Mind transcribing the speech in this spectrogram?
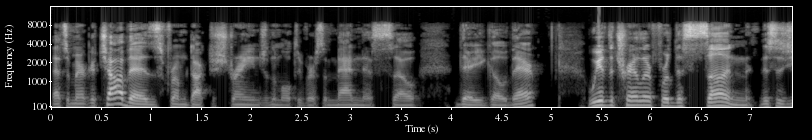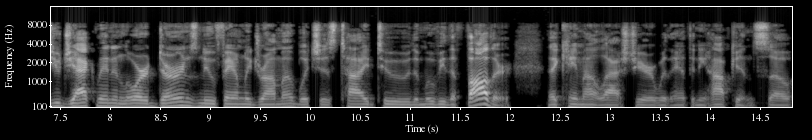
that's America Chavez from Doctor Strange and the Multiverse of Madness. So there you go there. We have the trailer for The Son. This is Hugh Jackman and Laura Dern's new family drama, which is tied to the movie The Father that came out last year with Anthony Hopkins. So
